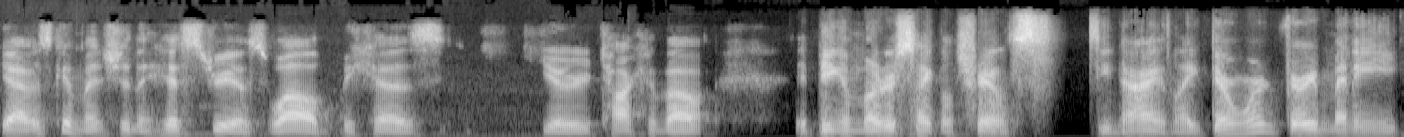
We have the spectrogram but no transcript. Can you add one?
Yeah, I was going to mention the history as well because you're talking about it being a motorcycle trail 69. Like, there weren't very many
